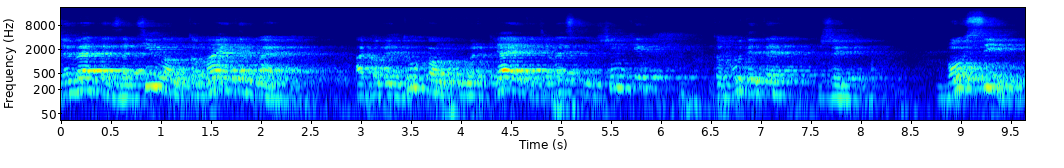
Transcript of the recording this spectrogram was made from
живете за тілом, то маєте вмерти, а коли духом умертвляєте тілесні вчинки, то будете жити. Бо всі,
